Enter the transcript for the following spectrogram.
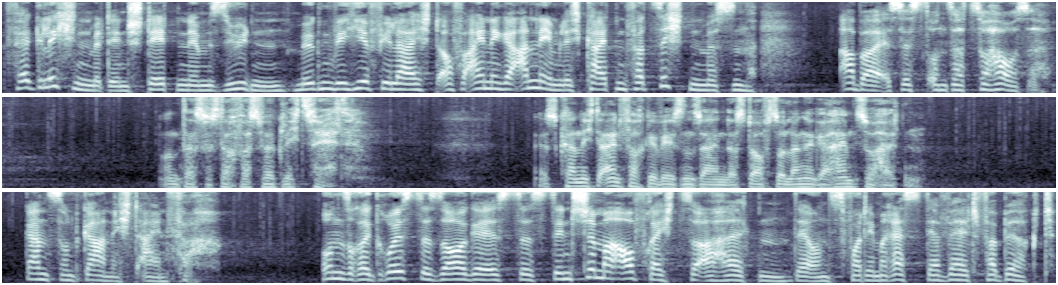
Verglichen mit den Städten im Süden mögen wir hier vielleicht auf einige Annehmlichkeiten verzichten müssen, aber es ist unser Zuhause. Und das ist auch, was wirklich zählt. Es kann nicht einfach gewesen sein, das Dorf so lange geheim zu halten. Ganz und gar nicht einfach. Unsere größte Sorge ist es, den Schimmer aufrechtzuerhalten, der uns vor dem Rest der Welt verbirgt.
